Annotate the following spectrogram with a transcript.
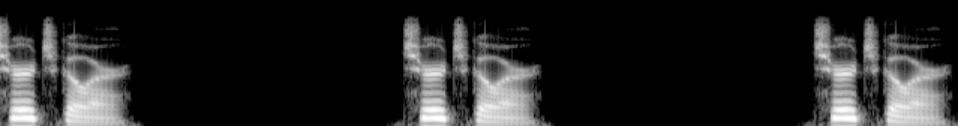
churchgoer. Churchgoer. Churchgoer.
